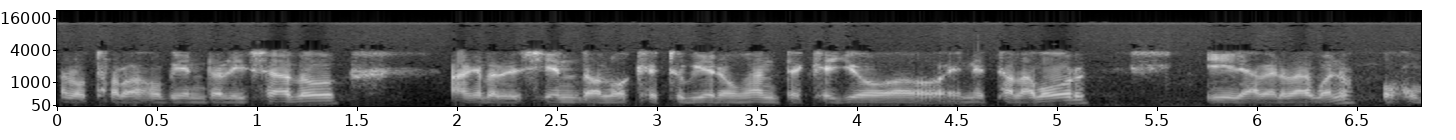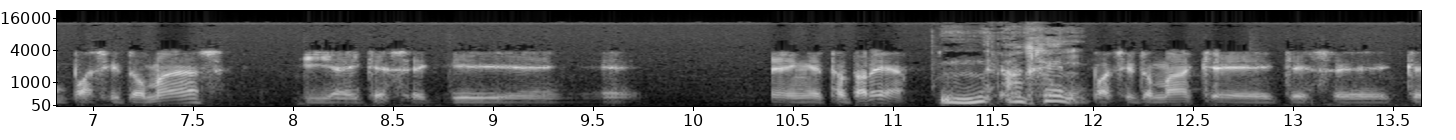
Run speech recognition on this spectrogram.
a los trabajos bien realizados, agradeciendo a los que estuvieron antes que yo en esta labor. Y la verdad, bueno, pues un pasito más y hay que seguir en, en esta tarea. Mm, Ángel. Un pasito más que, que, se, que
